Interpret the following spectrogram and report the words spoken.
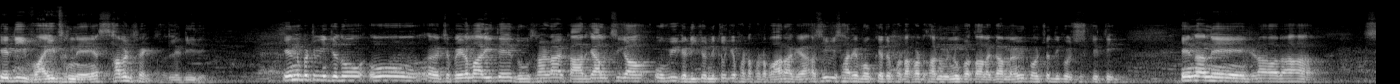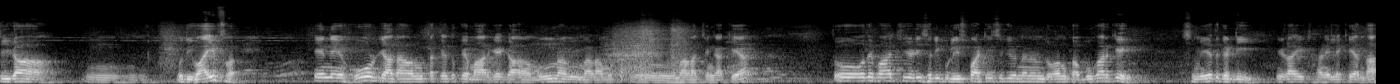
ਇਹਦੀ ਵਾਈਫ ਨੇ ਸਬ ਇੰਸਪੈਕਟਰ ਲੇਡੀ ਦੇ। ਇਨ ਬਿਟਵੀਨ ਜਦੋਂ ਉਹ ਅ, ਚਪੇੜ ਮਾਰੀ ਤੇ ਦੂਸਰਾ ਜਿਹੜਾ ਕਾਰ ਚਾਲਕ ਸੀਗਾ ਉਹ ਵੀ ਗੱਡੀ ਚੋਂ ਨਿਕਲ ਕੇ ਫਟਾਫਟ ਬਾਹਰ ਆ ਗਿਆ। ਅਸੀਂ ਵੀ ਸਾਰੇ ਮੌਕੇ ਤੇ ਫਟਾਫਟ ਸਾਨੂੰ ਮੈਨੂੰ ਪਤਾ ਲੱਗਾ ਮੈਂ ਵੀ ਪਹੁੰਚਣ ਦੀ ਕੋਸ਼ਿਸ਼ ਕੀਤੀ। ਇਹਨਾਂ ਨੇ ਜਿਹੜਾ ਉਹਦਾ ਸੀਗਾ ਉਹਦੀ ਵਾਈਫ ਇਹਨੇ ਹੋਰ ਜ਼ਿਆਦਾ ਉਹਨੂੰ ਧੱਕੇ ਧੁੱਕੇ ਮਾਰ ਕੇ ਮੂੰਹ ਨਾਲ ਵੀ ਮਾੜਾ ਮੋਟਾ ਮਾੜਾ ਚੰਗਾ ਕਿਹਾ। ਤੋ ਉਹਦੇ ਬਾਅਦ 'ਚ ਜਿਹੜੀ ਸਾਡੀ ਪੁਲਿਸ ਪਾਰਟੀ ਸੀਗੀ, ਉਹਨਾਂ ਨੇ ਦੋਵਾਂ ਨੂੰ ਕਾਬੂ ਕਰਕੇ ਸਮੇਤ ਗੱਡੀ ਜਿਹੜਾ ਇਹ ਥਾਣੇ ਲੈ ਕੇ ਆਂਦਾ।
